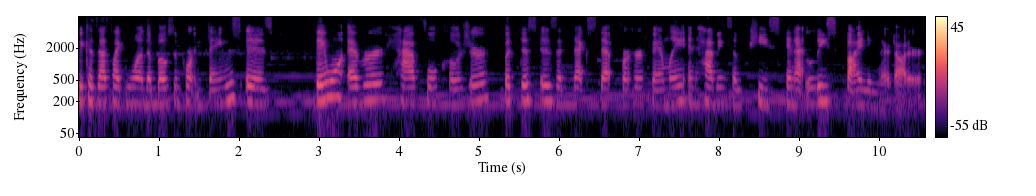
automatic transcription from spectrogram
because that's like one of the most important things is they won't ever have full closure, but this is a next step for her family and having some peace and at least finding their daughter.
